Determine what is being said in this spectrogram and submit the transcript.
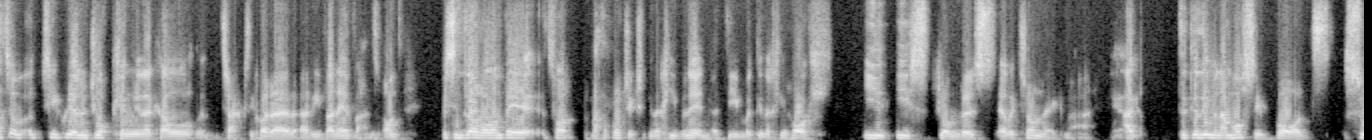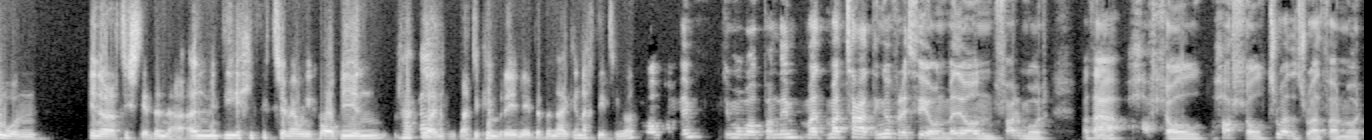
a ti'n gwybod yn jocio ynglyn â cael tracks i chwarae ar, ar Ifan Evans, ond beth sy'n ddorol am be, ffordd math o brosiect sy'n gynnwch chi fan hyn, ydy mae gynnwch chi'r holl e-genres electronig ma, yeah. ac dydy o ddim yn amhosib bod sŵn un o'r artistiaid yna yn mynd i eich ffitio mewn i bob un rhaglen yeah. Radio Cymru neu be bynnag yna chdi, ti'n gwybod? Dwi'n gweld pam ddim, dwi'n gweld pam ddim. Mae ma tad yng nghyfraith fi ond mae o'n ffarmwr fatha hmm. hollol, hollol, trwad o trwad fawr mwr.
